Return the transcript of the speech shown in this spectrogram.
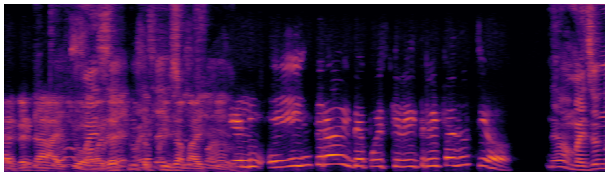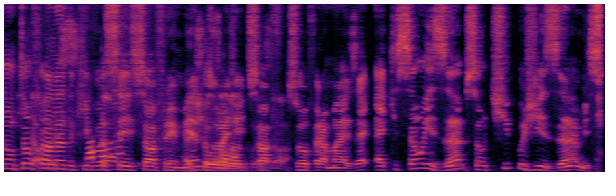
É verdade, não, mas, mas, a gente é, nunca precisa mais disso. Ele entra e depois que ele entra, ele faz assim, ó. Não, mas eu não estou então, falando mas... que vocês sofrem menos ou a gente coisa, sofra mais. É, é, que são exames, são tipos de exames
